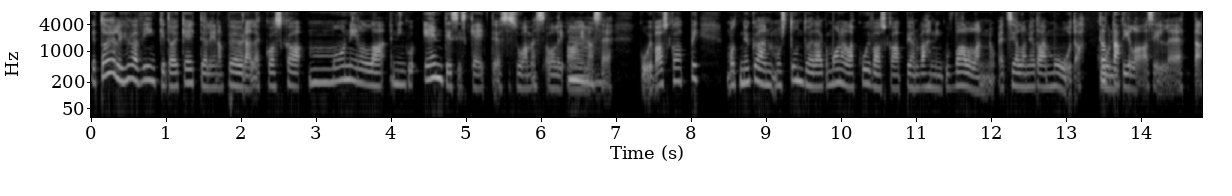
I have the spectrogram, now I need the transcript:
Ja toi oli hyvä vinkki toi keittiöliina pöydälle, koska monilla niin entisissä keittiöissä Suomessa oli aina mm. se kuivauskaappi, mutta nykyään musta tuntuu, että aika monella kuivauskaappi on vähän niin kuin vallannut, että siellä on jotain muuta kuin Totta. tilaa sille, että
